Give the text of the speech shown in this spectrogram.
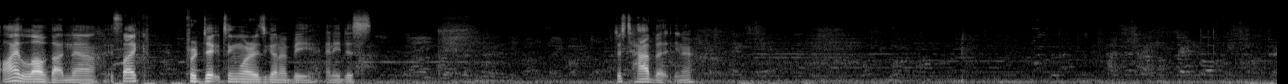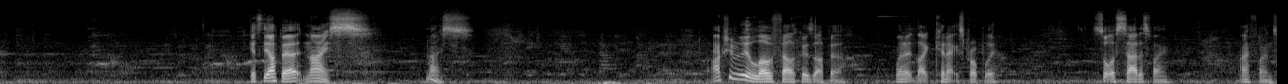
I love that now. It's like predicting where he's gonna be, and he just just have it, you know. Gets the up air. Nice. Nice. I actually really love Falco's up air when it like connects properly. Sort of satisfying, I find.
